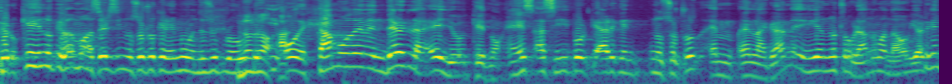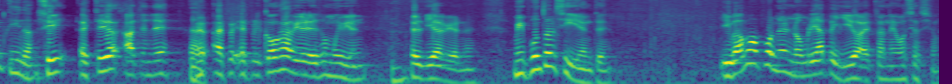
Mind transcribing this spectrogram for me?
Pero ¿qué es lo que vamos a hacer si nosotros queremos vender su producto ah. o dejamos de venderla a ellos? Que no es así porque nosotros en, la gran medida nuestro grano mandamos vía Argentina. Sí, estoy a atender. Ah. Explicó Javier eso muy bien el día viernes. Mi punto es el siguiente. Y vamos a poner nombre y apellido a esta negociación.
